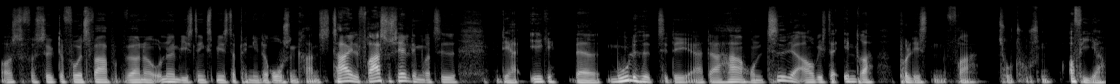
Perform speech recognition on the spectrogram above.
også forsøgt at få et svar på børne- og undervisningsminister Pernille rosenkrantz Tejl fra Socialdemokratiet, men det har ikke været mulighed til det. Der har hun tidligere afvist at ændre på listen fra 2004.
